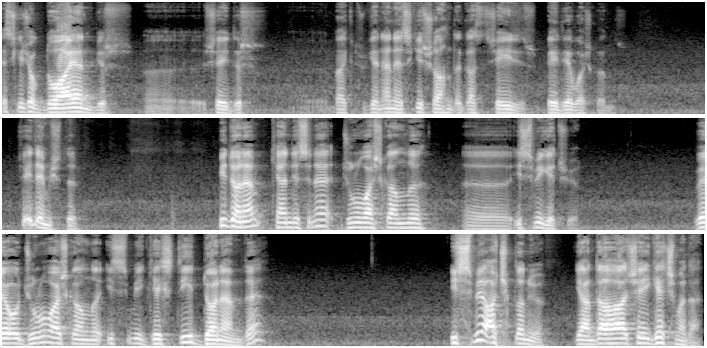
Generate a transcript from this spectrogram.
Eski çok duayen bir e, şeydir. E, Belki Türkiye'nin en eski şu anda gazete şeyidir, belediye başkanıdır. Şey demişti. Bir dönem kendisine Cumhurbaşkanlığı e, ismi geçiyor. Ve o Cumhurbaşkanlığı ismi geçtiği dönemde ismi açıklanıyor. Yani daha şey geçmeden.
